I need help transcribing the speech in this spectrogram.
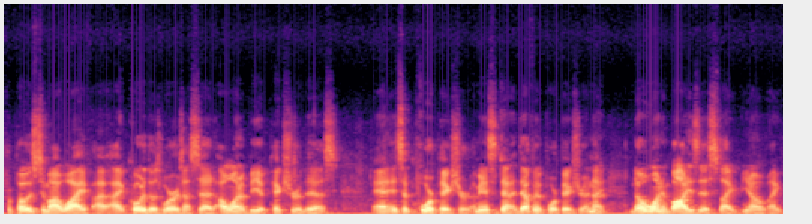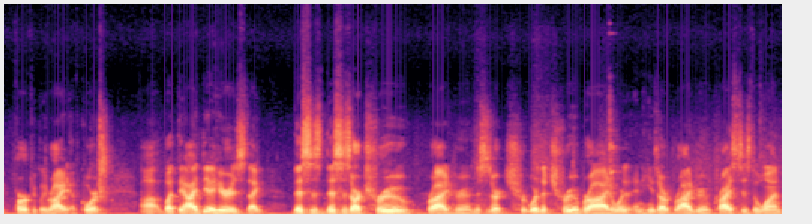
proposed to my wife, I, I quoted those words. and I said, I want to be a picture of this. And it's a poor picture. I mean, it's de- definitely a poor picture. And I, no one embodies this like, you know, like perfectly, right? Of course. Uh, but the idea here is like, this is this is our true bridegroom. This is our tr- we're the true bride, and, and he's our bridegroom. Christ is the one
